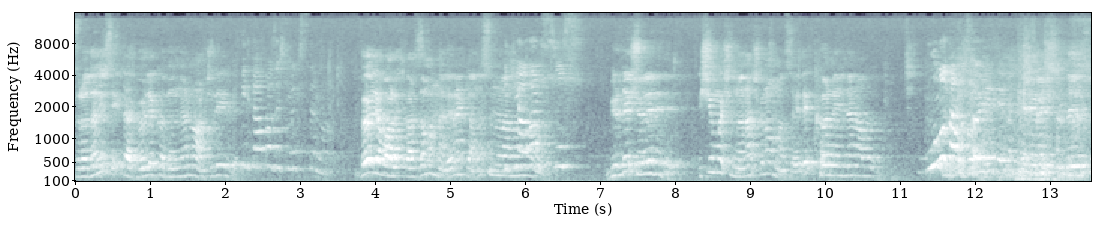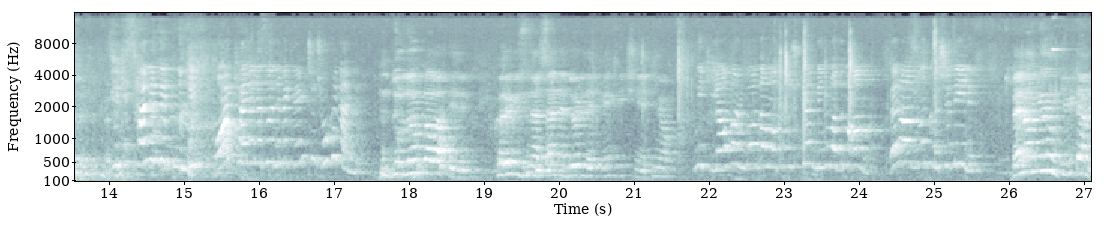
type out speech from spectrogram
Sıradan istekler böyle kadınların harcı değildir. Bir daha işitmek istemiyorum. Böyle varlıklar zamanla ve mekanla İki sınırlandırılır. yalan sus. Bir de şöyle dedi. İşin başından aşkın olmasaydı karın elinden alırdı. Bunu da mı söyledi? evet şurada yazıyor. Peki sen ne dedin Niki? O an kendine söylemek benim için çok önemli. Durduğum kabahat dedim. Karı yüzünden seninle döl etmek hiç niyetim yok. Niki yalvarırım bu adamla konuşurken benim adımı alma. Ben ağzının kaşığı değilim. Ben anlıyorum ki bir tane.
